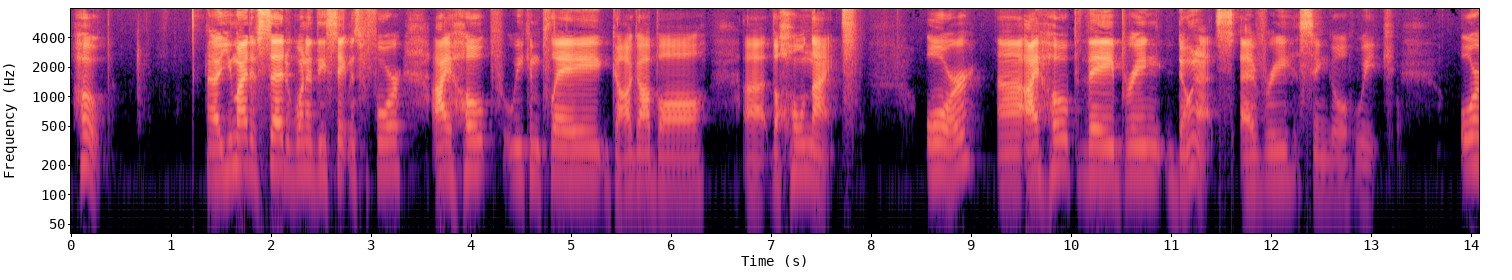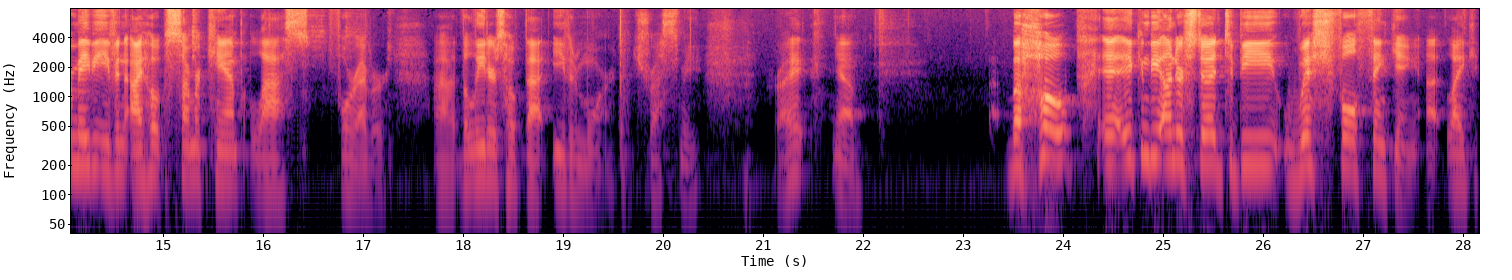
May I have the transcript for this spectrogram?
hope? Uh, you might have said one of these statements before I hope we can play gaga ball uh, the whole night. Or uh, I hope they bring donuts every single week. Or maybe even, I hope summer camp lasts forever. Uh, the leaders hope that even more. Trust me, right? Yeah. But hope, it can be understood to be wishful thinking. Uh, like,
